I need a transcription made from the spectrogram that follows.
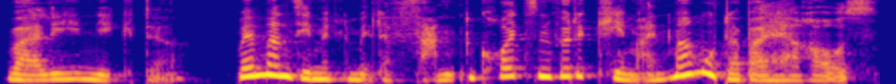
Wally nickte. Wenn man sie mit einem Elefanten kreuzen würde, käme ein Mammut dabei heraus.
